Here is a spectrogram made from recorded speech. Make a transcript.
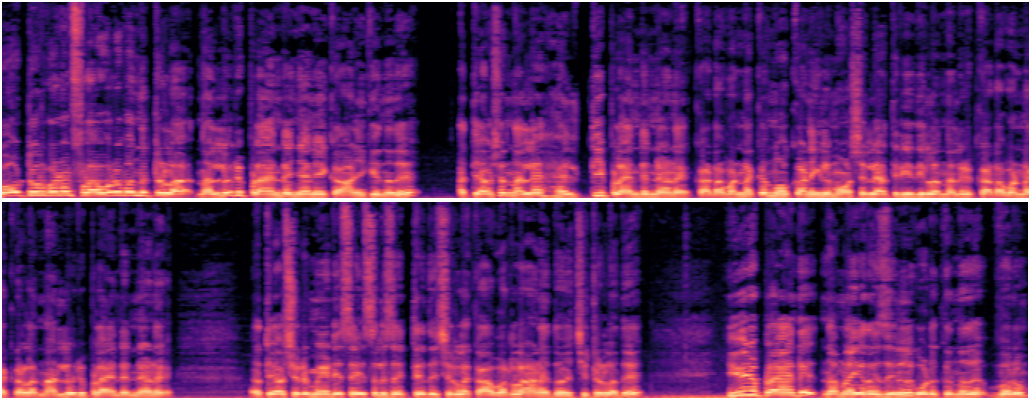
കോട്ടൂർകുളം ഫ്ലവർ വന്നിട്ടുള്ള നല്ലൊരു പ്ലാന്റ് ഞാൻ ഈ കാണിക്കുന്നത്. അത്യാവശ്യം നല്ല ഹെൽത്തി പ്ലാന്റ് തന്നെയാണ്. കടവണ്ണൊക്കെ നോക്കുകയാണെങ്കിൽ മോശമില്ലാത്ത രീതിയിലുള്ള നല്ലൊരു കടവണ്ണൊക്കെ ഉള്ള നല്ലൊരു പ്ലാന്റ് തന്നെയാണ്. അത്യാവശ്യം ഒരു മീഡിയം സൈസിൽ സെറ്റ് ചെയ്ത് വെച്ചിട്ടുള്ള കവറിലാണ് ഇത് വെച്ചിട്ടുള്ളത്. ഈ ഒരു പ്ലാന്റ് നമ്മൾ ഈ റെസിനിൽ കൊടുക്കുന്നത് വെറും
